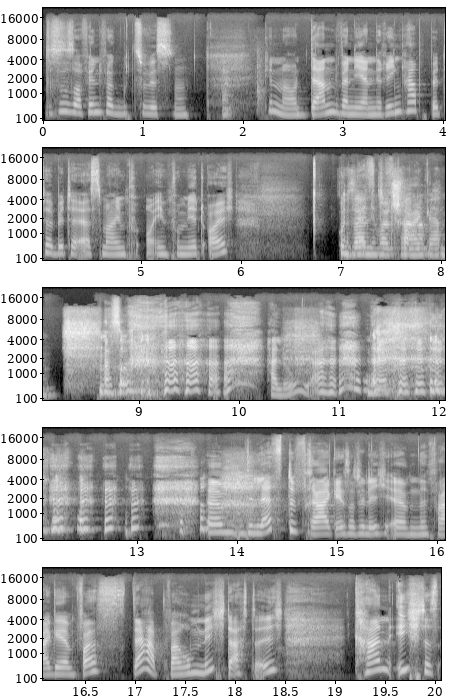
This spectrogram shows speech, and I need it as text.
das ist auf jeden Fall gut zu wissen. Ja. Genau. Dann, wenn ihr einen Ring habt, bitte, bitte erstmal informiert euch. Und sein, ihr wollt schwanger werden. Achso. Hallo, ja. ähm, die letzte Frage ist natürlich ähm, eine Frage, was da, warum nicht, dachte ich. Kann ich das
